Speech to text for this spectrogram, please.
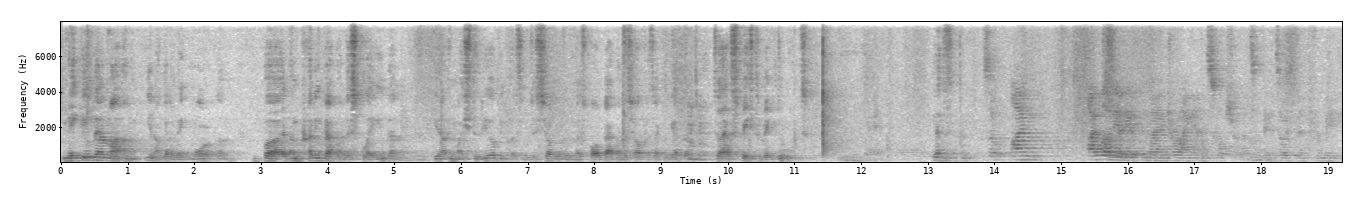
making them, I- I'm, you know, gonna make more of them, but I'm cutting back on displaying them, you know, in my studio because I'm just shoving them as far back on the shelf as I can get them, so I have space to make new ones. Yes? So I'm, I love the idea of combining drawing and sculpture. Something that's always been for me.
